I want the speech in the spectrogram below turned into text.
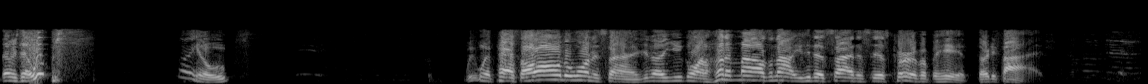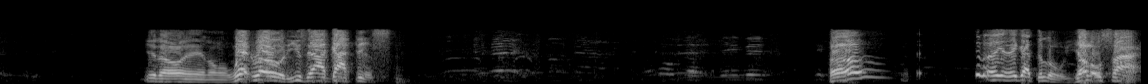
Then we said, oops. Well, you know, oops. We went past all the warning signs. You know, you're going 100 miles an hour, you see that sign that says curve up ahead, 35. You know, and on wet road, you say, I got this. Huh? You know, they got the little yellow sign,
